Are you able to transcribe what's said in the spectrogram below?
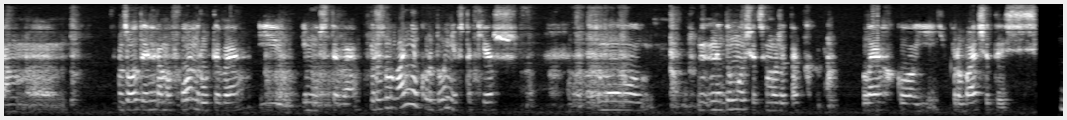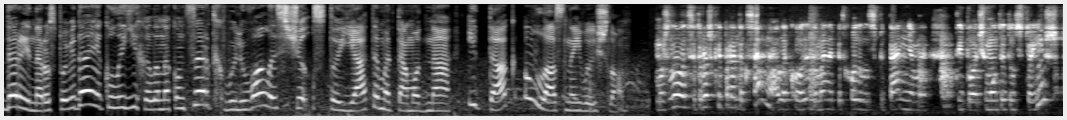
там е, золотий грамофон, РУ-ТВ і, і Муз-ТВ. Розмивання кордонів таке ж. Тому не думаю, що це може так легко їй пробачитись. Дарина розповідає, коли їхала на концерт, хвилювалась, що стоятиме там одна. І так, власне, й вийшло. Можливо, це трошки парадоксально, але коли до мене підходили з питаннями, типу, а чому ти тут стоїш,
